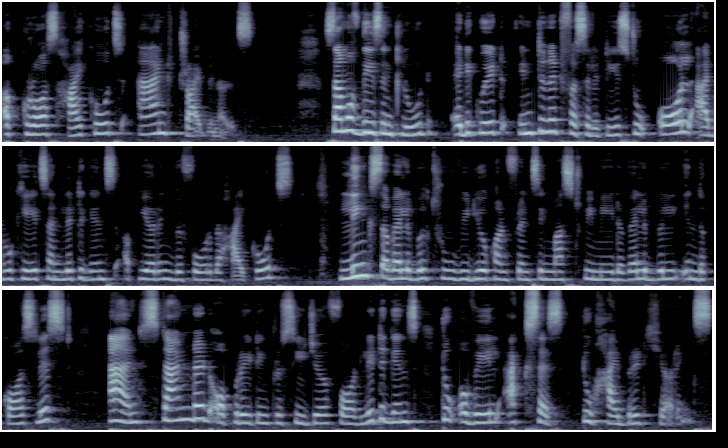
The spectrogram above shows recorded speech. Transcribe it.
across high courts and tribunals. Some of these include adequate internet facilities to all advocates and litigants appearing before the high courts. Links available through video conferencing must be made available in the cause list and standard operating procedure for litigants to avail access to hybrid hearings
